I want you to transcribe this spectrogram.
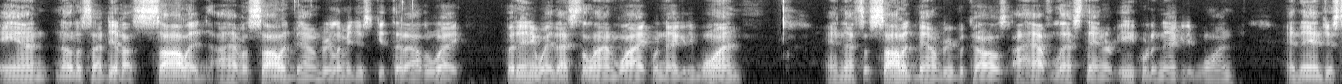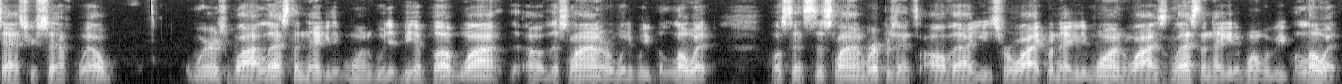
And notice I did a solid, I have a solid boundary. Let me just get that out of the way. But anyway, that's the line y equal negative 1 and that's a solid boundary because I have less than or equal to negative 1 and then just ask yourself well where's y less than negative 1 would it be above y uh, this line or would it be below it? Well since this line represents all values for y equal negative 1 y is less than negative 1 would be below it.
